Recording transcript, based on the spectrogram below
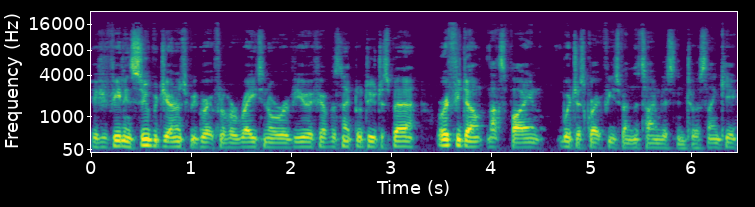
If you're feeling super generous, we'd be grateful of a rating or a review if you have a snack or two to spare. Or if you don't, that's fine. We're just grateful you spend the time listening to us. Thank you.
